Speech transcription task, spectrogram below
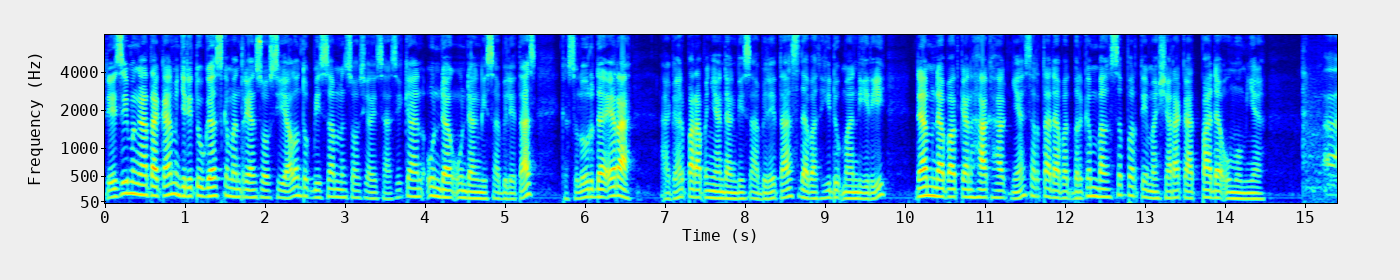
Desi mengatakan menjadi tugas Kementerian Sosial untuk bisa mensosialisasikan undang-undang disabilitas ke seluruh daerah agar para penyandang disabilitas dapat hidup mandiri dan mendapatkan hak-haknya serta dapat berkembang seperti masyarakat pada umumnya. Eh,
